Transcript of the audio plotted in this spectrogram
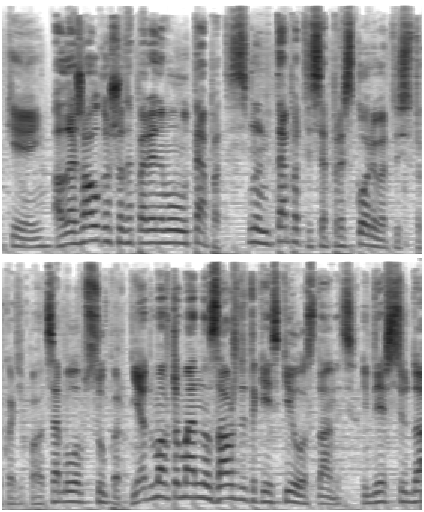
Окей. Але жалко, що тепер я не можу тепатись. Ну, не тепатися, прискорюватися тако, типу. Це було б супер. Я думав, то в мене завжди такий скіл останеться. Ідеш сюди.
